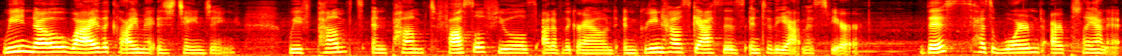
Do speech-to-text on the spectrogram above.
We know why the climate is changing. We've pumped and pumped fossil fuels out of the ground and greenhouse gases into the atmosphere. This has warmed our planet.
